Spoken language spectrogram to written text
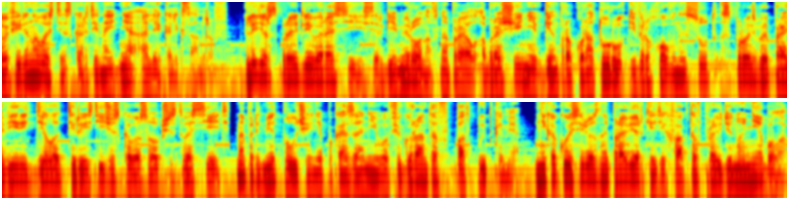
В эфире новости с картиной дня Олег Александров. Лидер «Справедливой России» Сергей Миронов направил обращение в Генпрокуратуру и Верховный суд с просьбой проверить дело террористического сообщества «Сеть» на предмет получения показаний его фигурантов под пытками. Никакой серьезной проверки этих фактов проведено не было,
